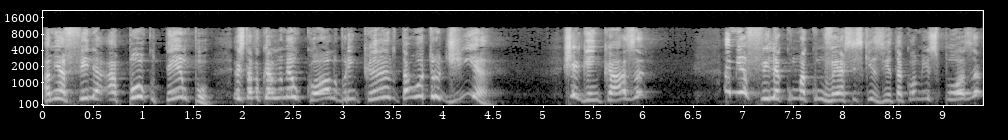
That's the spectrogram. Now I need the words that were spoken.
A minha filha, há pouco tempo, eu estava com ela no meu colo, brincando, tá outro dia. Cheguei em casa, a minha filha com uma conversa esquisita com a minha esposa,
